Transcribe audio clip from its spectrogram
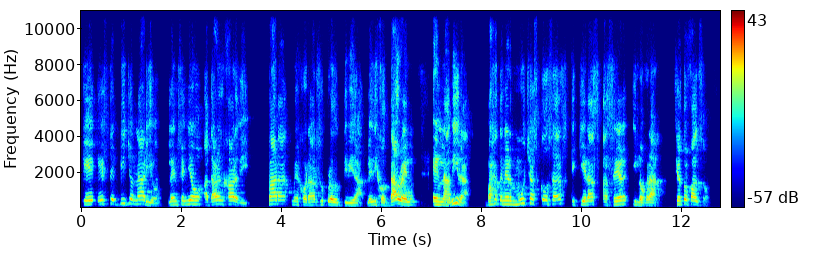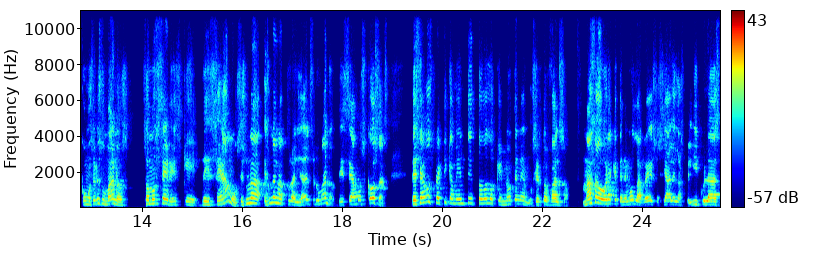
que este billonario le enseñó a Darren Hardy para mejorar su productividad. Le dijo, Darren, en la vida vas a tener muchas cosas que quieras hacer y lograr. ¿Cierto o falso? Como seres humanos, somos seres que deseamos, es una, es una naturalidad del ser humano, deseamos cosas. Deseamos prácticamente todo lo que no tenemos, ¿cierto o falso? Más ahora que tenemos las redes sociales, las películas,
